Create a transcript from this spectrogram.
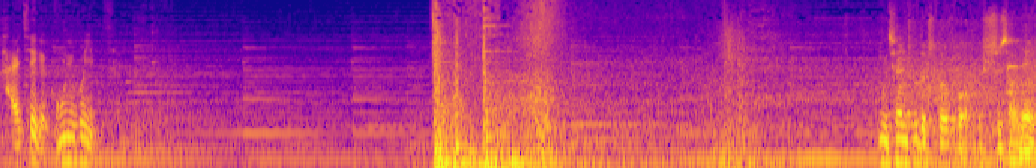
还借给龚玉过一笔钱？穆千初的车祸和石小念有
